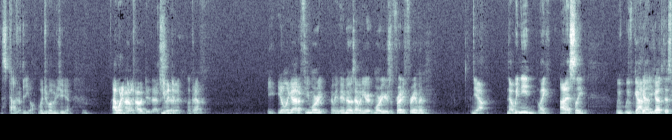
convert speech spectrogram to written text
It's a tough deal. Would you? What would you do? I wouldn't do I, it. I would do that. You would do it, okay. Yeah. You, you only got a few more. I mean, who knows how many year, more years of Freddie Freeman? Yeah. No, we need like honestly, We've, we've got got, you to. got this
